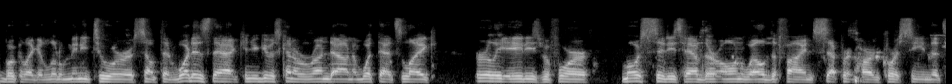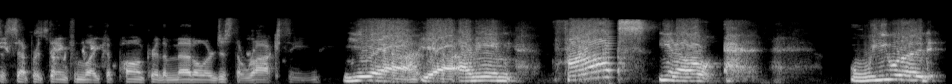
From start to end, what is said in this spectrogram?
book like a little mini tour or something? What is that? Can you give us kind of a rundown on what that's like early '80s before most cities have their own well-defined separate hardcore scene that's a separate thing from like the punk or the metal or just the rock scene? Yeah, yeah. I mean, for us, you know we would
